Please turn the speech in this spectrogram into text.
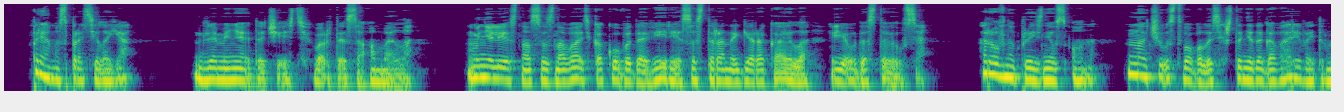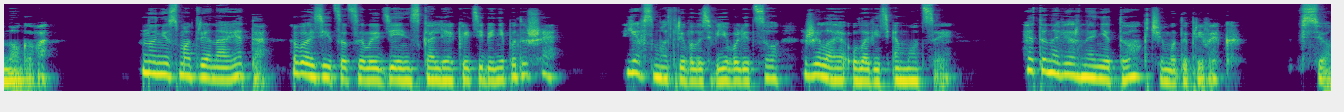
– прямо спросила я. «Для меня это честь, Вартеса Амелла. Мне лестно осознавать, какого доверия со стороны Гера Кайла я удостоился», – ровно произнес он, но чувствовалось, что не договаривает многого. Но, несмотря на это, Возиться целый день с коллегой тебе не по душе. Я всматривалась в его лицо, желая уловить эмоции. Это, наверное, не то, к чему ты привык. Все,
